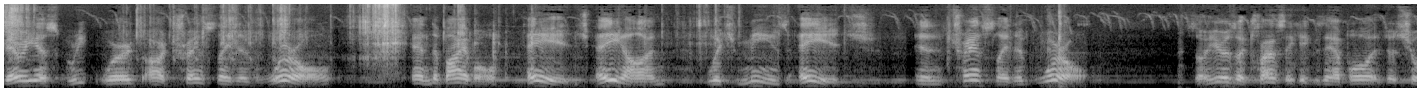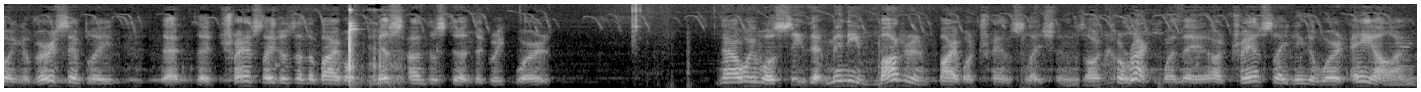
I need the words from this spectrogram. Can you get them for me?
various Greek words are translated world in the Bible, age, aeon, which means age, is translated world. So here's a classic example, just showing you very simply that the translators of the Bible misunderstood the Greek word. Now we will see that many modern Bible translations are correct when they are translating the word aeon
